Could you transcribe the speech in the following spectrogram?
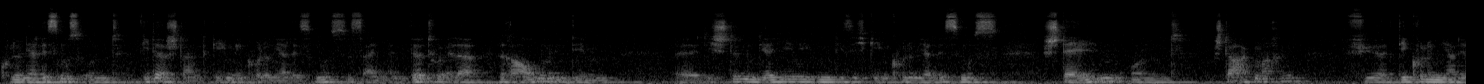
Kolonialismus und Widerstand gegen den Kolonialismus. Es ist ein, ein virtueller Raum, in dem äh, die Stimmen derjenigen, die sich gegen Kolonialismus stellen und stark machen, für dekoloniale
